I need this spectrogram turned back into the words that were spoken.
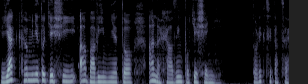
Jak mě to těší a baví mě to a nacházím potěšení. Tolik citace.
